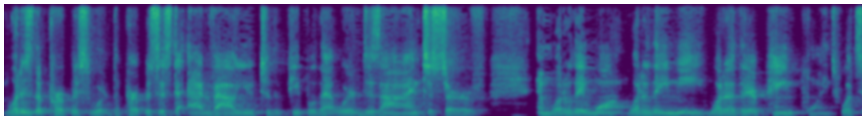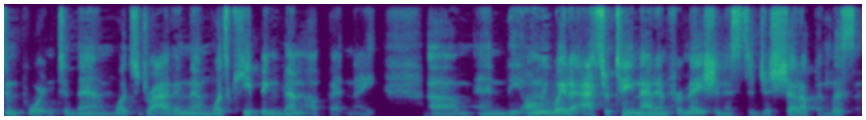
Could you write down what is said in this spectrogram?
What is the purpose? The purpose is to add value to the people that we're designed to serve. And what do they want? What do they need? What are their pain points? What's important to them? What's driving them? What's keeping them up at night? Um, and the only way to ascertain that information is to just shut up and listen.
